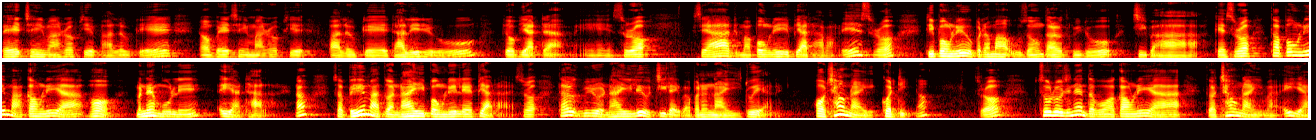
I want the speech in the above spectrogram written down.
ဘယ်အချိန်မှာတော့ဖြစ်ဘာလုပ်တယ်နော်ဘယ်အချိန်မှာတော့ဖြစ်ဘာလုပ်တယ်ဒါလေးတွေကိုပြောပြတတ်ရမယ်ဆိုတော့ဆရာကဒီမှာပုံလေးပြထားပါတယ်ဆိုတော့ဒီပုံလေးကိုပထမဦးဆုံးသားတို့သမီးတို့ကြည့်ပါကဲဆိုတော့သူပုံလေးမှာကောင်လေးကဟောမနေ့မိုးလင်းအိယာထားလာတယ်နော်ဆိုတော့ဘေးမှာသူကနာယီပုံလေးလဲပြထားတယ်ဆိုတော့သားတို့သမီးတို့နာယီလေးကိုကြည့်လိုက်ပါဘယ်နှနာယီတွေ့ရလဲဟော6နာရီကွက်တီနော်ဆိုတော့ ဆိုလိုချင်တဲ့သဘောကကောင်လေးကသူက6နာရီမှာအိယာ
